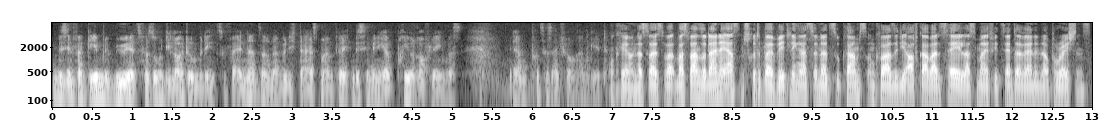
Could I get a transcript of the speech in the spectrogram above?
ein bisschen vergebene Mühe, jetzt versuchen, die Leute unbedingt zu verändern, sondern da würde ich da erstmal vielleicht ein bisschen weniger Prio drauf legen, was ähm, Prozesseinführung angeht. Okay, und das heißt, was waren so deine ersten Schritte bei Wetling, als du dazu kamst und quasi die Aufgabe hattest, hey, lass mal effizienter werden in Operations?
